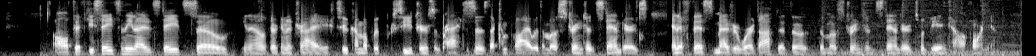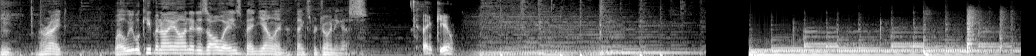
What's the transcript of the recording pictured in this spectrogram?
all 50 states in the United States. So, you know, they're going to try to come up with procedures and practices that comply with the most stringent standards. And if this measure were adopted, the, the most stringent standards would be in California. Hmm. All right. Well, we will keep an eye on it as always. Ben Yelin, thanks for joining us. Thank you.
